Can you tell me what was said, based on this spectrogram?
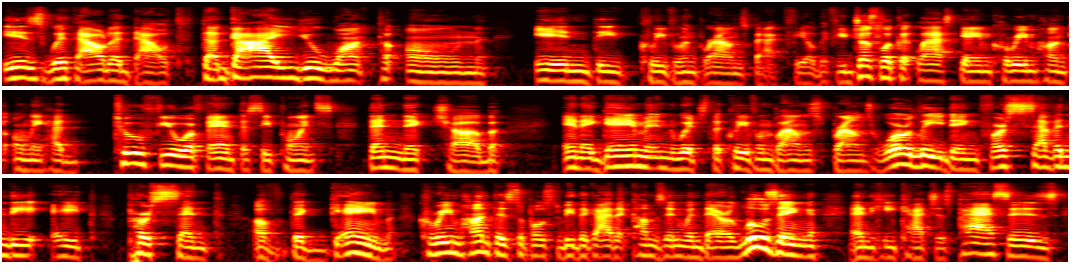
is without a doubt the guy you want to own in the Cleveland Browns backfield. If you just look at last game, Kareem Hunt only had two fewer fantasy points than Nick Chubb in a game in which the Cleveland Browns Browns were leading for 78% of the game. Kareem Hunt is supposed to be the guy that comes in when they're losing and he catches passes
